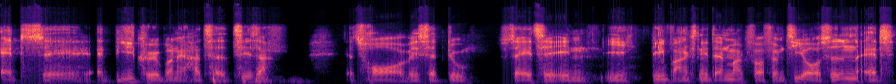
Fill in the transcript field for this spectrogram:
at, øh, at bilkøberne har taget til sig. Jeg tror, hvis at du sagde til en i bilbranchen i Danmark for 5-10 år siden, at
